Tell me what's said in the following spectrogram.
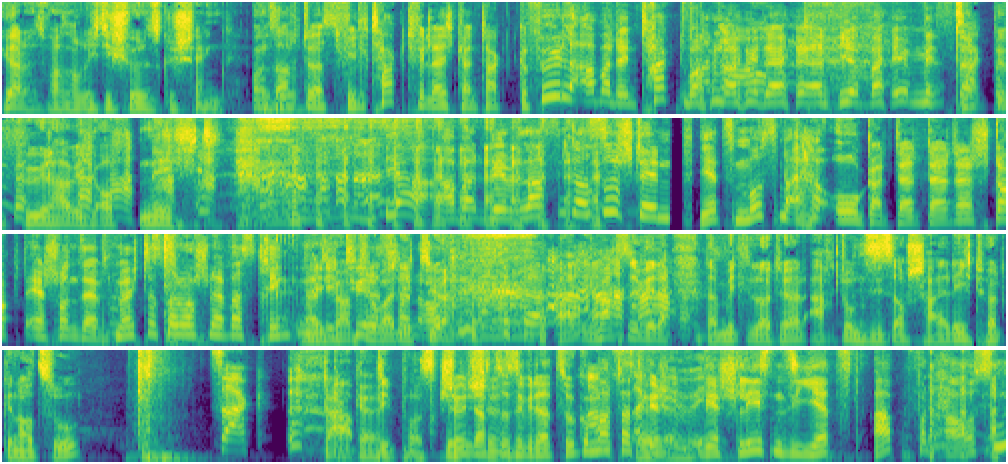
ja, das war so ein richtig schönes Geschenk. Und Also, sagt, du hast viel Takt, vielleicht kein Taktgefühl, aber den Takt wollen wir wieder hören hier bei Mr. Taktgefühl habe ich oft nicht. ja, aber wir lassen das so stehen. Jetzt muss man. Oh Gott, da, da, da stockt er schon selbst. Möchtest du noch schnell was trinken? ich mach schon mal die Tür. Warte, ich mach sie wieder, damit die Leute hören. Achtung, sie ist auch schalldicht, hört genau zu. Zack. Danke. Ab die Post, Schön, dass bitteschön. du sie wieder zugemacht hast. Sehr Wir, wir schließen sie jetzt ab von außen.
